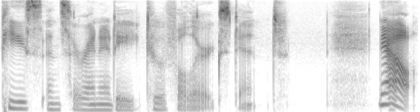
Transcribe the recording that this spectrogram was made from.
peace and serenity to a fuller extent. Now,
